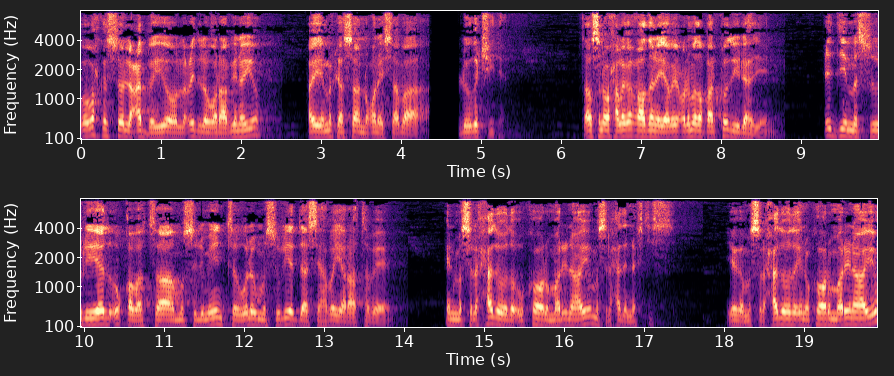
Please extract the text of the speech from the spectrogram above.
waa wax kastoo la cabbayo oo cid la waraabinayo. Ayay markaa saa noqonaysaabaa looga jeeda taasna waxaa laga qaadanayaa bay culamada qaarkood yidhaahdeen. Ciddii mas'uuliyad u qabataa muslimiinta walow mas'uuliyaddaasi haba yaraatabee in maslaxadooda uu ka hormarinaayo maslaxada naftiisa iyaga maslaxadooda inuu ka hormarinaayo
